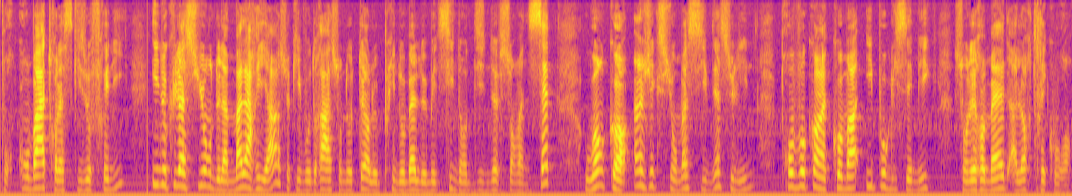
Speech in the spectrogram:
pour combattre la schizophrénie, inoculation de la malaria, ce qui vaudra à son auteur le prix Nobel de médecine en 1927, ou encore injection massive d'insuline provoquant un coma hypoglycémique sont les remèdes alors très courants.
